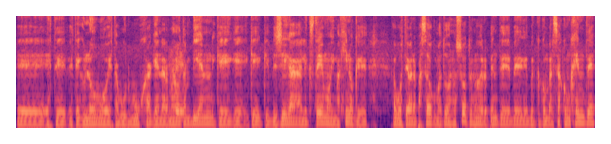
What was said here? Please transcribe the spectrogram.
eh, este, este globo, esta burbuja que han armado Sí. también, que, que, que, que llega al extremo? Imagino que a vos te habrá pasado como a todos nosotros, ¿no? De repente ve- ve que conversás con gente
